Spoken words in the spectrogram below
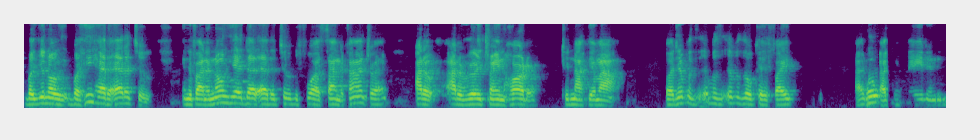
But, you know, but he had an attitude. And if I'd have known he had that attitude before I signed the contract, I'd have I'd have really trained harder to knock him out. But it was it was it was okay fight. I well, I made and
